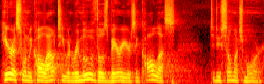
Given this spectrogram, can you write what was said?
Hear us when we call out to you and remove those barriers and call us to do so much more.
